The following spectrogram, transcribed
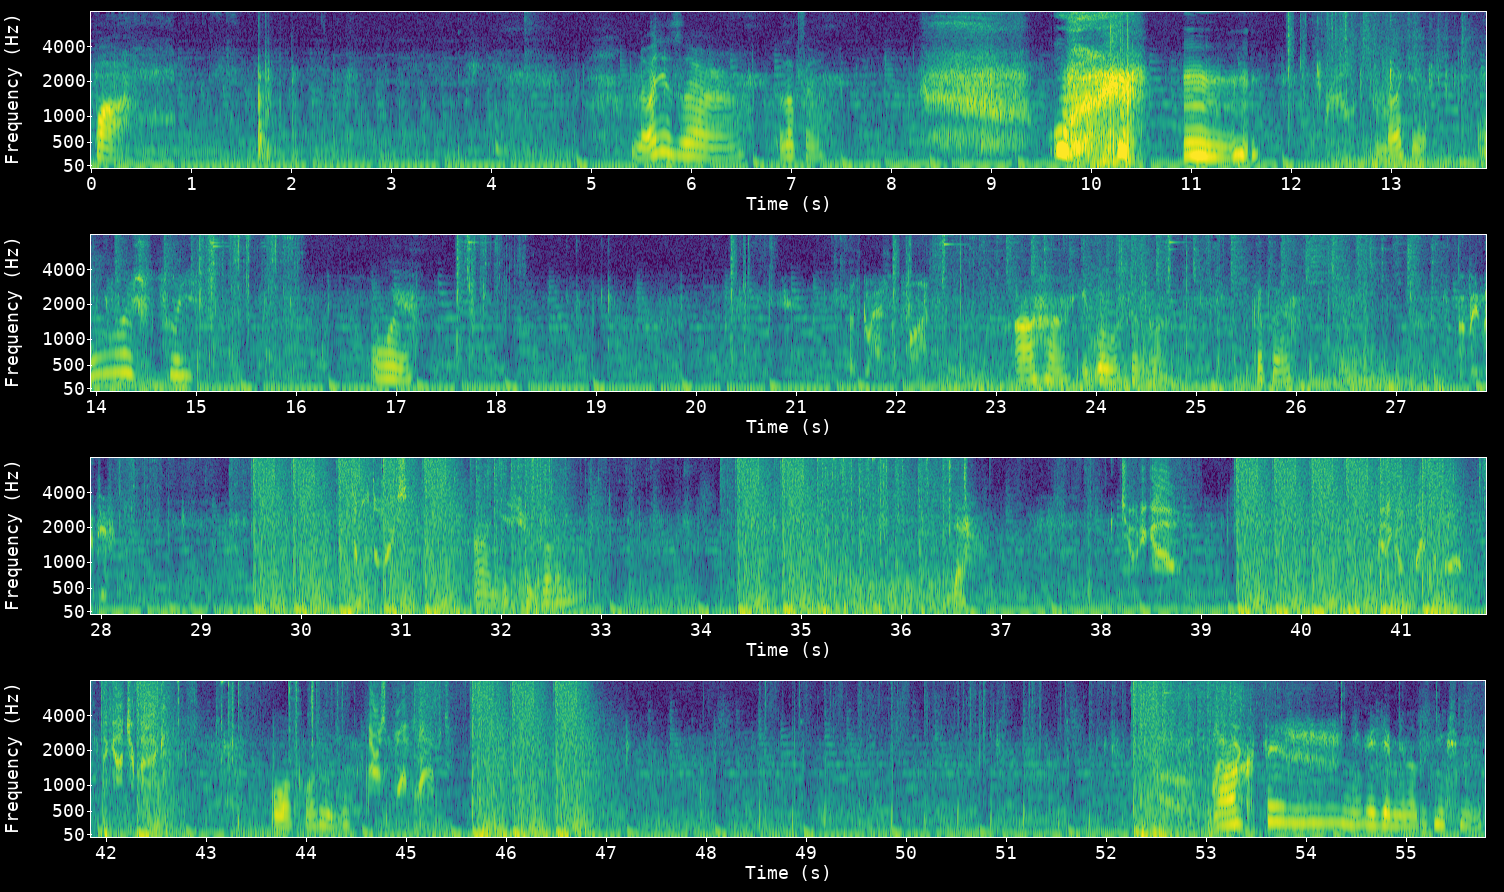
Опа. Давайте за... за це. Ух. Давайте. Ой, что здесь? Ой. Ага, и голос этого. КП. А, здесь еще говно. Да. О, left. Ах ты ж, негодяй, мне надо ник сменить.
